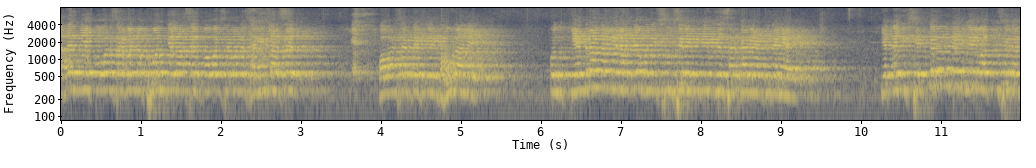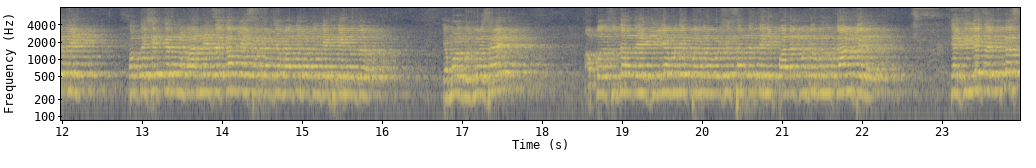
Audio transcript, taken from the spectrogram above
आदरणीय पवार साहेबांना फोन केला असेल पवार साहेबांना सांगितलं असेल पवार साहेब त्या ठिकाणी धावून आले. पण केंद्रात आणि राज्यामध्ये शिवसेना बीजेपीचं म्हणजे सरकार या ठिकाणी आहे. हे कधी शेतकऱ्यांना त्या ठिकाणी वाचू शकत नाही. फक्त शेतकऱ्यांना मारण्याचं काम या सरकारच्या माध्यमातून त्या ठिकाणी होतं. त्यामुळे भुजबळ साहेब आपण सुद्धा आता या जिल्ह्यामध्ये पंधरा वर्ष सातत्याने पालकमंत्री म्हणून काम केलं. त्या जिल्ह्याचा विकास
